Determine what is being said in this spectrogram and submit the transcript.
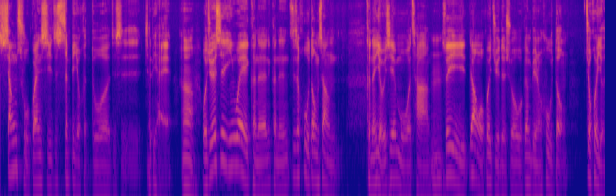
相处关系，这身边有很多就是小屁孩。嗯，我觉得是因为可能可能就是互动上可能有一些摩擦，嗯，所以让我会觉得说我跟别人互动就会有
